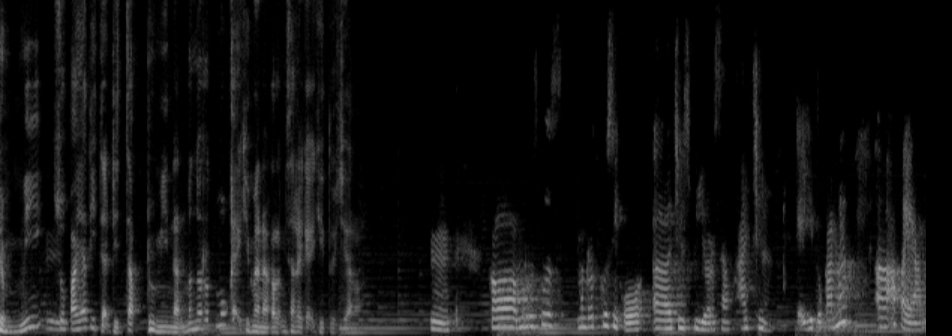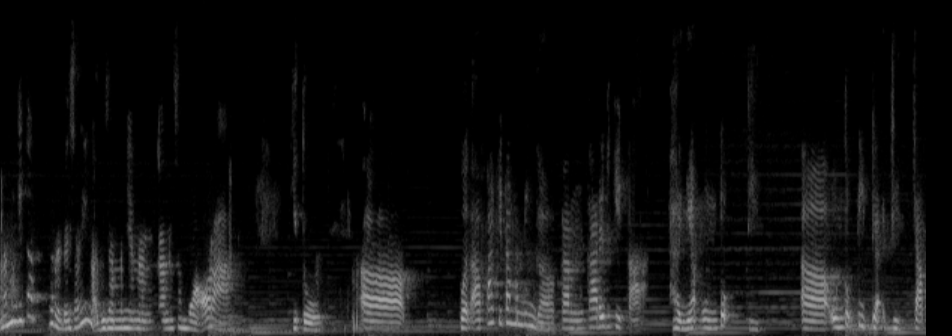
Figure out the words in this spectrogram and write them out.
demi hmm. supaya tidak dicap dominan. Menurutmu kayak gimana kalau misalnya kayak gitu, Cial? Hmm. Kalau menurutku, menurutku sih kok uh, just be yourself aja kayak gitu. Karena uh, apa ya? Memang kita pada dasarnya nggak bisa menyenangkan semua orang gitu. Uh, buat apa kita meninggalkan karir kita hanya untuk di uh, untuk tidak dicap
